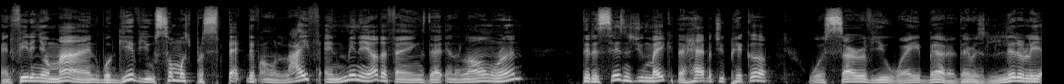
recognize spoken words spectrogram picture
And feeding your mind will give you so much perspective on life and many other things that in the long run, the decisions you make, the habits you pick up will serve you way better. There is literally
